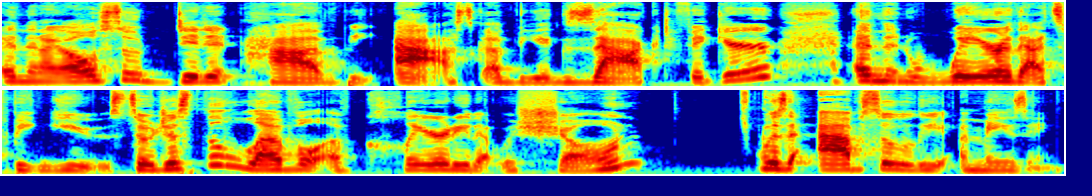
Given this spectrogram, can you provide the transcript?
And then I also didn't have the ask of the exact figure and then where that's being used. So just the level of clarity that was shown was absolutely amazing.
